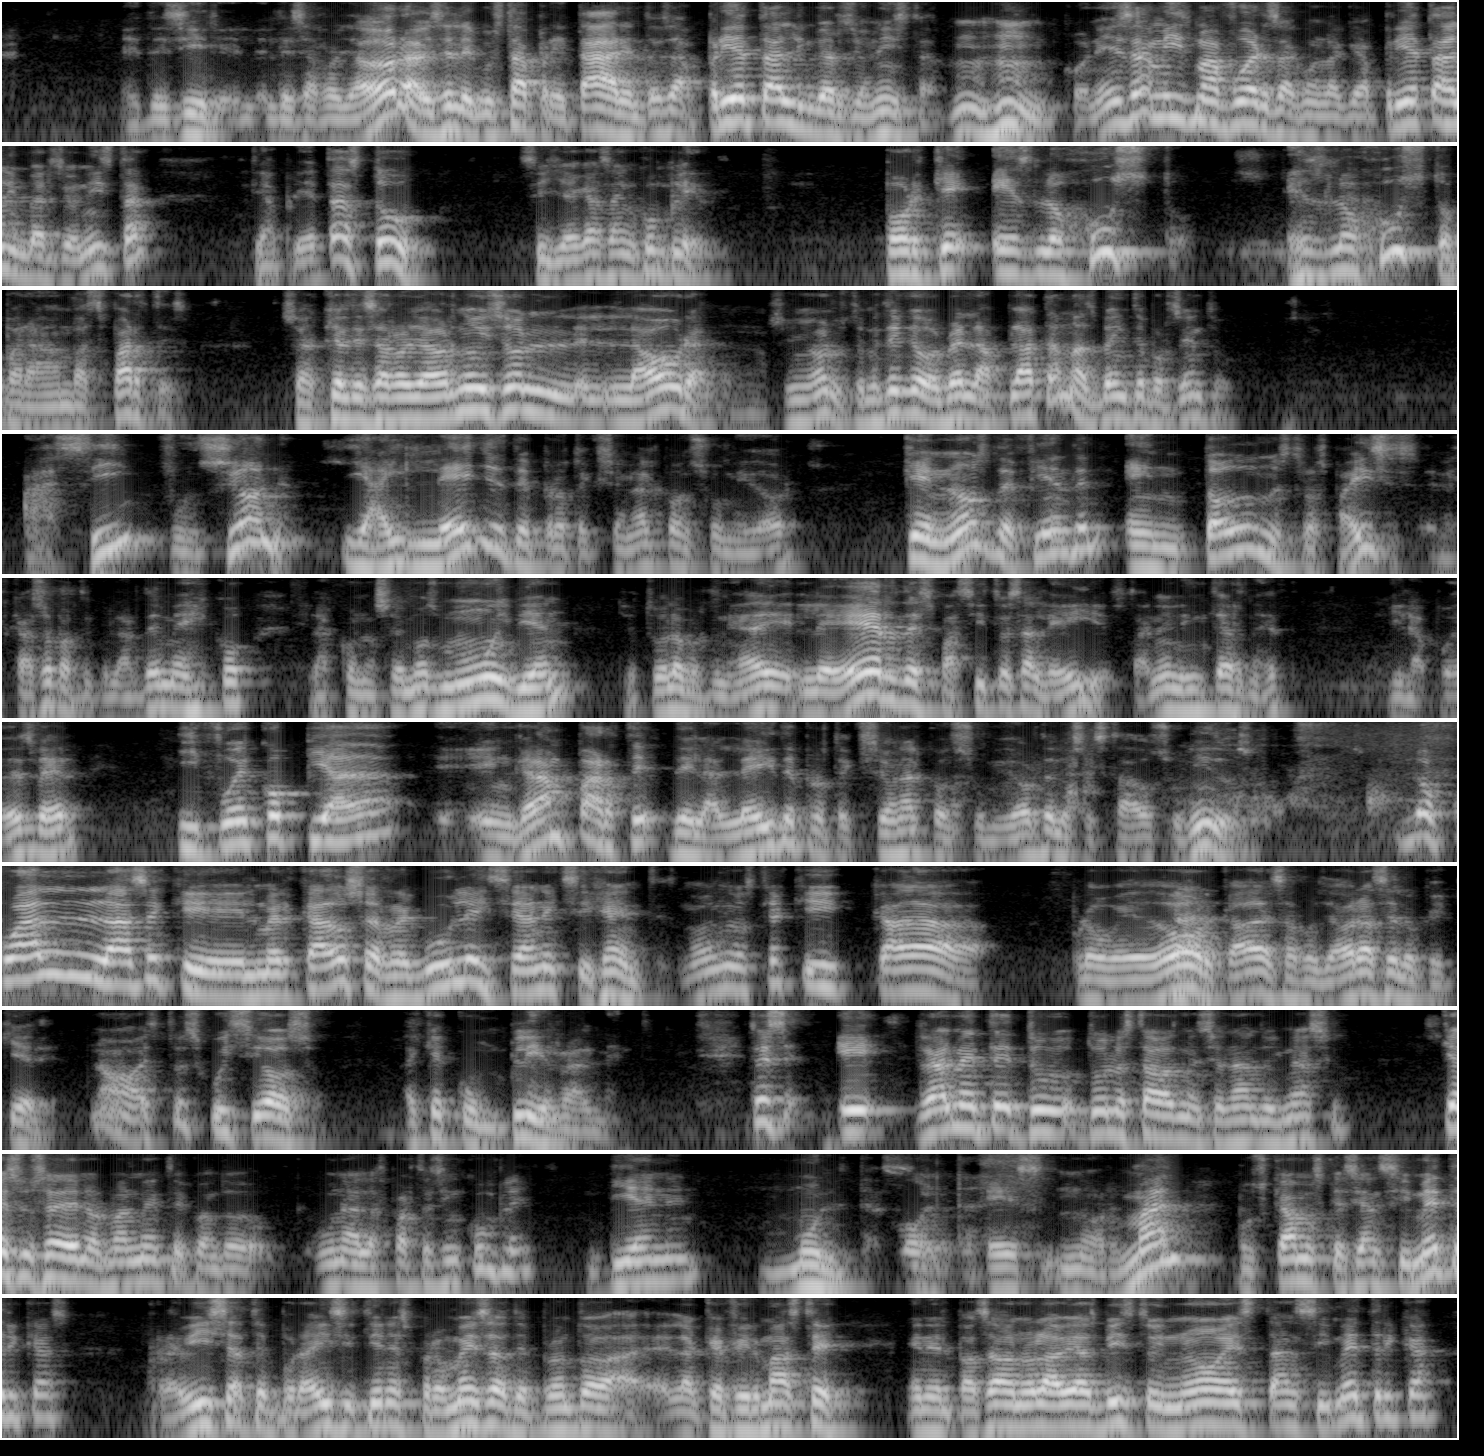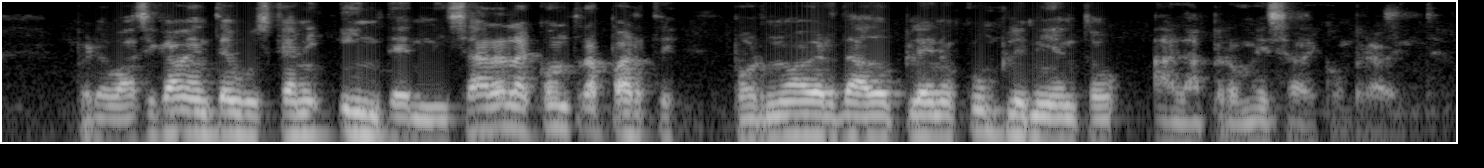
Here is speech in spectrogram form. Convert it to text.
Es decir, el, desarrollador a veces le gusta apretar, entonces aprieta al inversionista. Con esa misma fuerza con la que aprieta al inversionista, te aprietas tú si llegas a incumplir. Porque es lo justo, es lo justo para ambas partes. O sea, que el desarrollador no hizo la obra. Señor, usted me tiene que devolver la plata más 20%. Así funciona. Y hay leyes de protección al consumidor que nos defienden en todos nuestros países. En el caso particular de México, la conocemos muy bien. Yo tuve la oportunidad de leer despacito esa ley, está en el Internet y la puedes ver y fue copiada en gran parte de la ley de protección al consumidor de los Estados Unidos, lo cual hace que el mercado se regule y sean exigentes. No, es que aquí cada proveedor, cada desarrollador hace lo que quiere. No, esto es juicioso, hay que cumplir realmente. Entonces, eh, realmente tú, tú lo estabas mencionando, Ignacio. ¿Qué sucede normalmente cuando una de las partes incumple? Vienen multas. multas. Es normal, buscamos que sean simétricas, revísate por ahí si tienes promesas, de pronto ah, la que firmaste en el pasado no la habías visto y no es tan simétrica, pero básicamente buscan indemnizar a la contraparte por no haber dado pleno cumplimiento a la promesa de compraventa.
